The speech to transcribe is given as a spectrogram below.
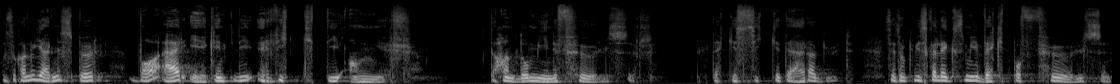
Og Så kan du gjerne spørre hva er egentlig riktig anger? Det handler om mine følelser. Det er ikke sikkert det er av Gud. Så jeg tror ikke vi skal legge så mye vekt på følelsen.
